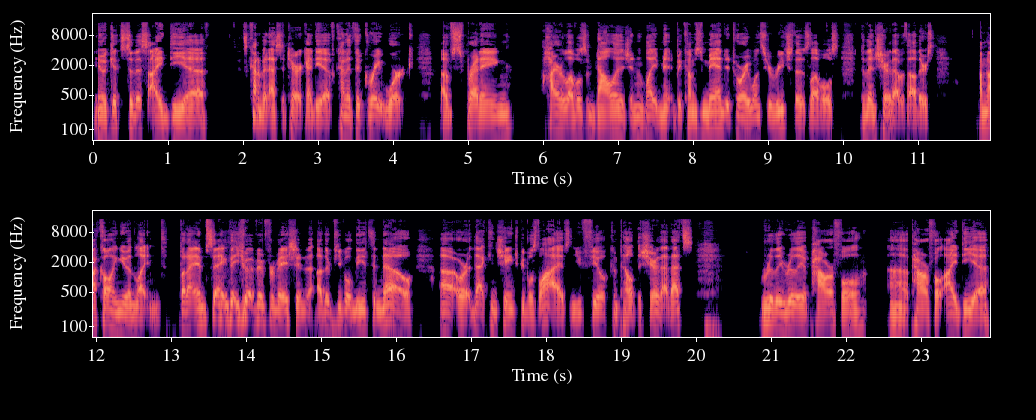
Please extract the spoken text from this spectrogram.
You know, it gets to this idea. It's kind of an esoteric idea of kind of the great work of spreading higher levels of knowledge and enlightenment. It becomes mandatory once you reach those levels to then share that with others. I'm not calling you enlightened, but I am saying that you have information that other people need to know, uh, or that can change people's lives, and you feel compelled to share that. That's really, really a powerful, uh, powerful idea.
